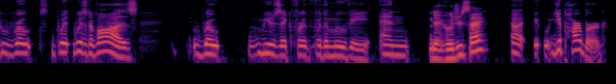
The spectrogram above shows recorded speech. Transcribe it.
who wrote w- Wizard of Oz, wrote music for for the movie, and yeah, who'd you say? uh, Yip Harburg,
